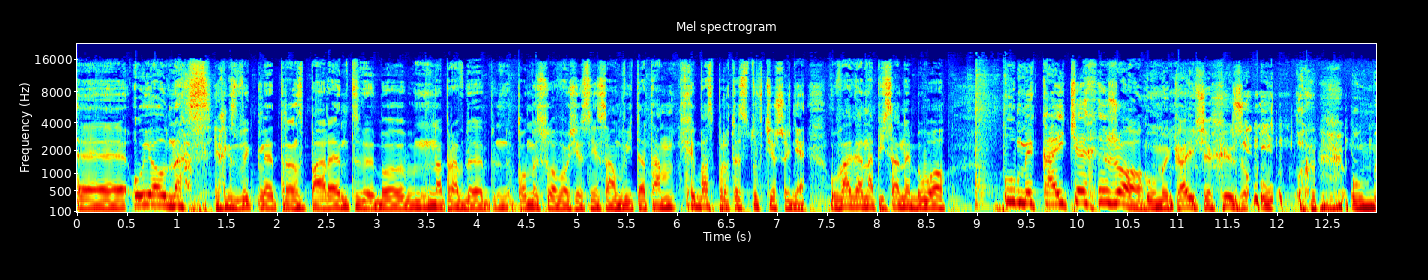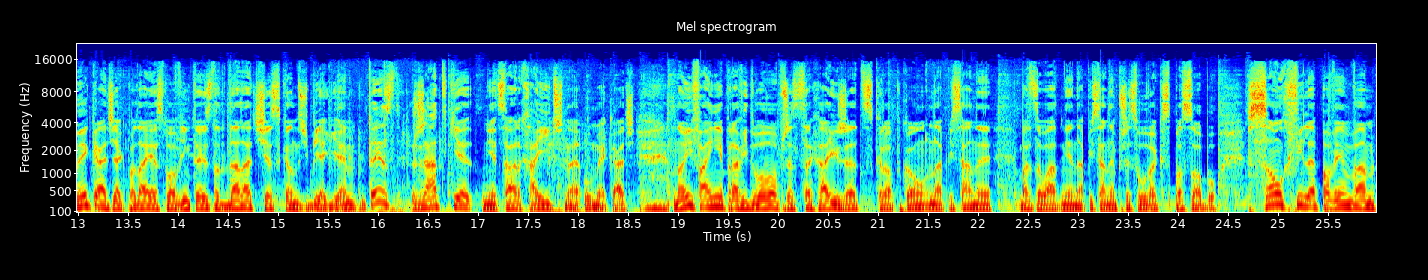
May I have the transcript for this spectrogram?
E, ujął nas jak zwykle transparent, bo naprawdę pomysłowość jest niesamowita. Tam chyba z protestu w Cieszynie. Uwaga, napisane było umykajcie chyżo. Umykaj się chyżo. U, umykać, jak podaje słownik, to jest oddalać się skądś biegiem. To jest rzadkie, nieco archaiczne umykać. No i fajnie prawidłowo przez CH i rzec z kropką napisany, bardzo ładnie napisany przysłówek sposobu. Są chwile, powiem wam,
